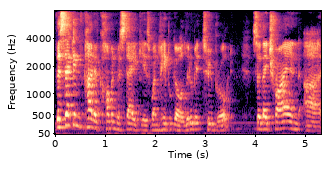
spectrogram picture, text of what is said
The second kind of common mistake is when people go a little bit too broad. So they try and uh,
